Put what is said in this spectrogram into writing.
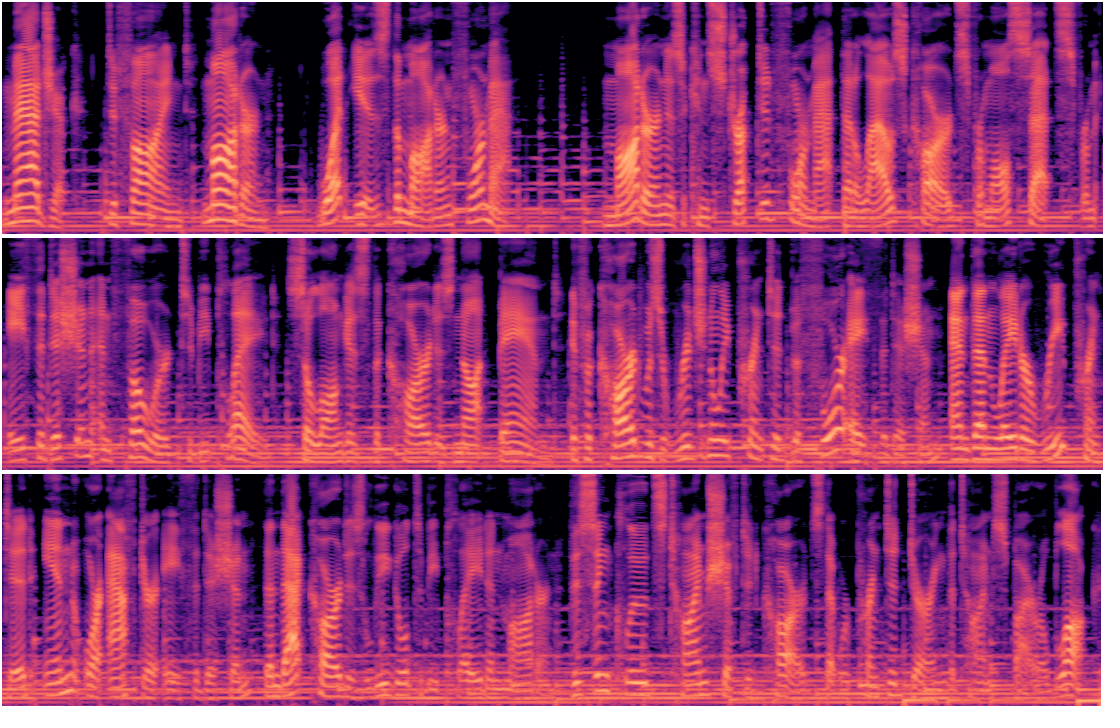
Magic. Defined. Modern. What is the modern format? Modern is a constructed format that allows cards from all sets from 8th edition and forward to be played, so long as the card is not banned. If a card was originally printed before 8th edition, and then later reprinted in or after 8th edition, then that card is legal to be played in Modern. This includes time-shifted cards that were printed during the Time Spiral block.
